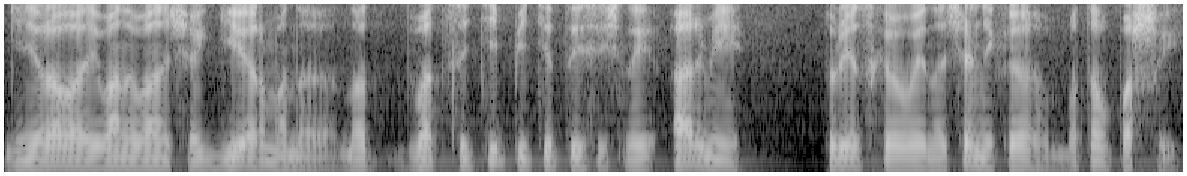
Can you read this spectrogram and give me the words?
генерала Ивана Ивановича Германа над 25-тысячной армией турецкого военачальника Баталпаши.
